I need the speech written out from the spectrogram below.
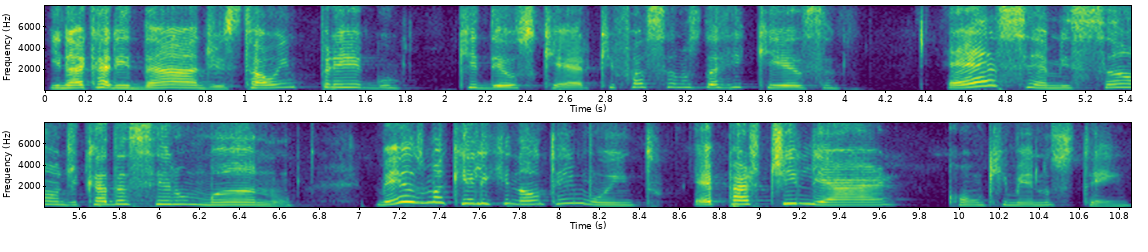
E na caridade está o emprego que Deus quer que façamos da riqueza. Essa é a missão de cada ser humano, mesmo aquele que não tem muito, é partilhar com o que menos tem.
